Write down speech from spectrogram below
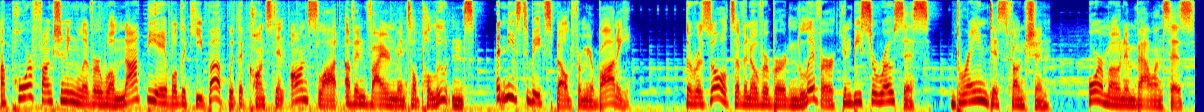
A poor functioning liver will not be able to keep up with the constant onslaught of environmental pollutants that needs to be expelled from your body. The results of an overburdened liver can be cirrhosis, brain dysfunction, hormone imbalances,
